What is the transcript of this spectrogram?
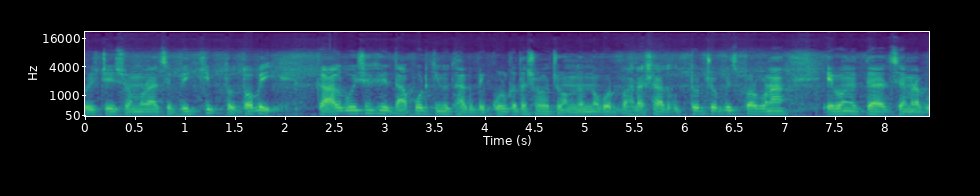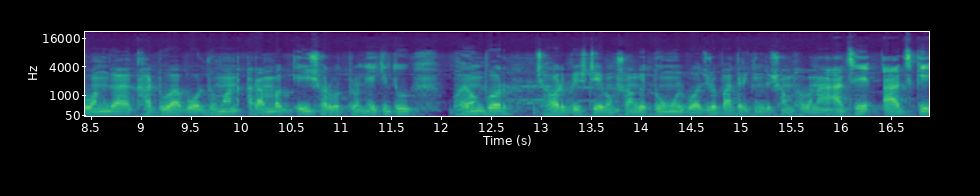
বৃষ্টির সম্ভাবনা আছে বিক্ষিপ্ত। তবেই কালবৈশাখীর দাপট কিন্তু থাকবে কলকাতা সহ চন্দননগর, বারাসাত, উত্তর চব্বিশ পরগনা এবং এতে আছে আমরা বনগাঁ, খাটুয়া, বর্ধমান, আরামবাগ, এই সর্বত্র নিয়ে কিন্তু ভয়ঙ্কর ঝড় বৃষ্টি এবং সঙ্গে তুমুল বজ্রপাতের কিন্তু সম্ভাবনা আছে আজকে।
